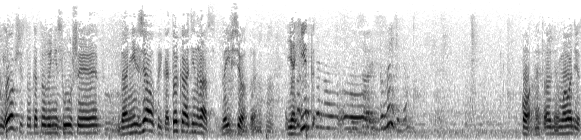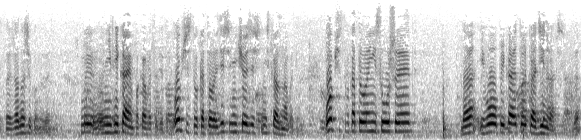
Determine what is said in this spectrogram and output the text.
Общество, которое не слушает, да, нельзя упрекать, только один раз, да и все. Да. Яхид, Ну, э, Бемейде, да? О, это молодец. Подожди, Одну секунду. да. Мы не вникаем пока в это деталь. Общество, которое... Здесь ничего здесь не сказано об этом. Общество, которое не слушает, да, его упрекают только один раз. Да.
